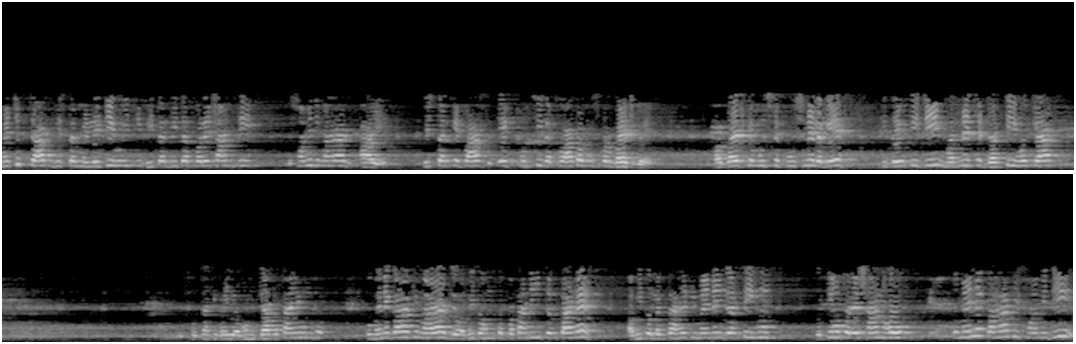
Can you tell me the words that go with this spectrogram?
मैं चुपचाप बिस्तर में लेटी हुई थी, भीतर भीतर परेशान थी। तो स्वामी जी महाराज आए। बिस्तर के पास एक कुर्सी रखवाकर उस पर बैठ गए। और बैठ के मुझसे पूछने लगे कि देवती जी, मरने से डरती हो क्या? सोचा कि भाई, अब हम क्या बताएँ उनको? तो मैंने कहा कि महाराज, अभी तो हमको पता नहीं चलता है अभी तो लगता है कि मैं नहीं डरती हूँ। तो क्यों परेशान हो? तो मैंने कहा कि स्वामी जी,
